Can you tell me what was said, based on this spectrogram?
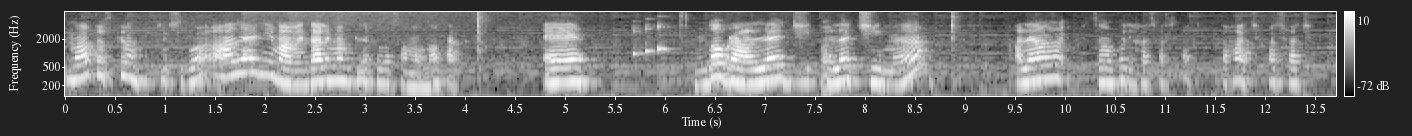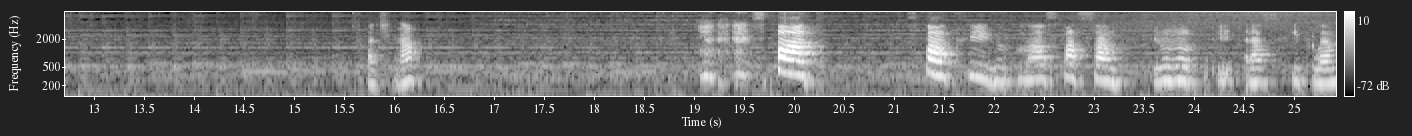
no troszkę nam pokruszyło, ale nie mamy. Dalej mamy tyle chyba samo, no tak. E, dobra, leci, lecimy. Ale Chcę wam powiedzieć, chodź, chodź, chodź. To chodź, chodź, chodź. Chodź, no. Spadł! Spadł, Figu. no spadł sam. Już raz hitłem.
